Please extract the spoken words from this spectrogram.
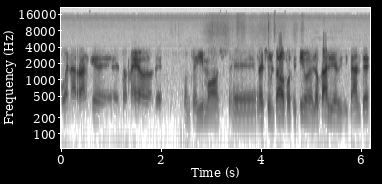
buen arranque de, torneo donde conseguimos eh, resultados positivos de local y de visitante.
